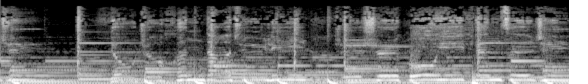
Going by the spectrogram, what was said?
距，有着很大距离，只是故意骗自己。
